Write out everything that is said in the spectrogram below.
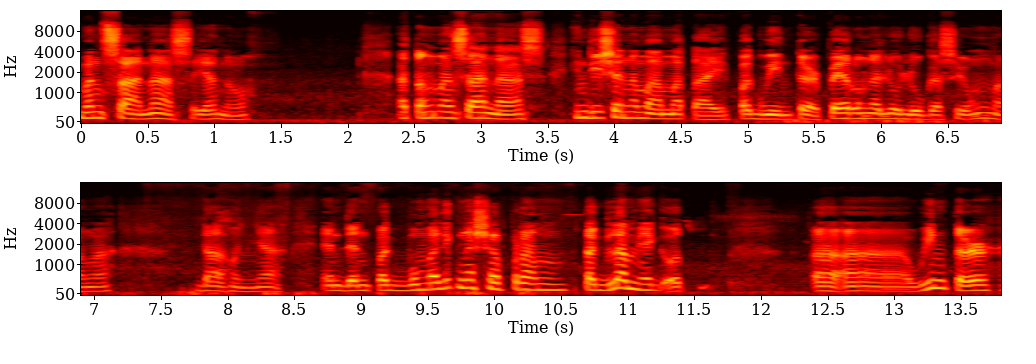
mansanas. Ayan, oh. At ang mansanas, hindi siya namamatay pag winter, pero nalulugas yung mga dahon niya. And then, pag bumalik na siya from taglamig o uh, uh, winter,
